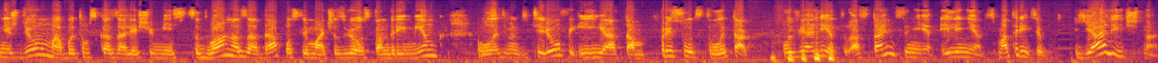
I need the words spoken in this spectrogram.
не ждем. Мы об этом сказали еще месяца два назад, да, после матча звезд Андрей Менг, Владимир Детерев и я там присутствовал. Итак, лавиолет останется не, или нет? Смотрите, я лично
